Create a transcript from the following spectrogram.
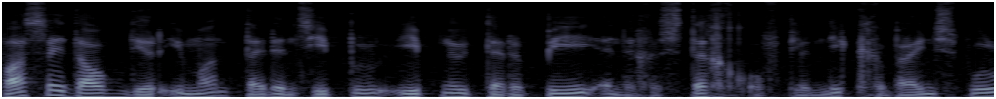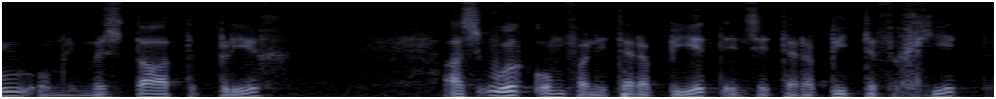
Was hy dalk dier iemand tydens hypnotherapie in die gestig of kliniek gebreinspoel om die misdaad te pleeg, as ook om van die therapeut en sy therapie te vergeet?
